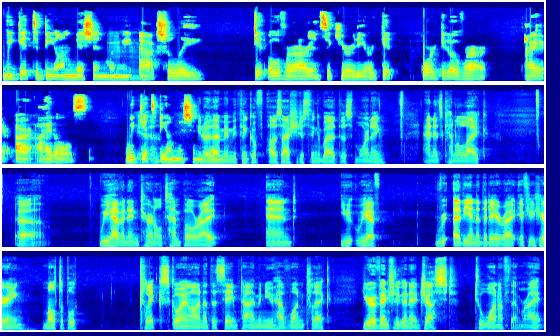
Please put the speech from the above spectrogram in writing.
we get to be on mission when mm. we actually get over our insecurity or get or get over our our, our idols. We yeah. get to be on mission. You know, then. that made me think of. I was actually just thinking about it this morning, and it's kind of like, uh, we have an internal tempo, right? And you, we have at the end of the day, right? If you're hearing multiple clicks going on at the same time, and you have one click you're eventually going to adjust to one of them, right?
